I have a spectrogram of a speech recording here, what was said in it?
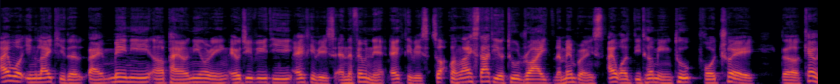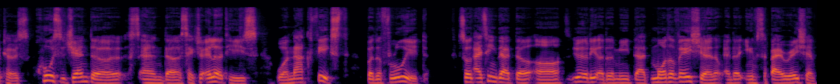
I was enlightened by many uh, pioneering LGBT activists and feminine activists. So when I started to write the membranes, I was determined to portray the characters whose genders and uh, sexualities were not fixed but fluid. So I think that the uh, really admit that motivation and the inspiration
